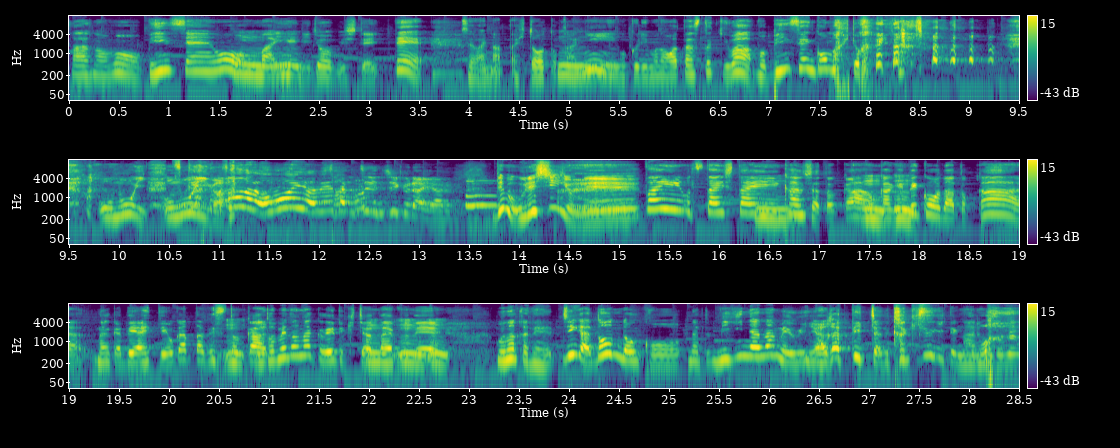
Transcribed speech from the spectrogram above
あのもう便箋を、まあ、家に常備していて、お世話になった人とかに贈り物を渡す時はもう便箋5枚とかになっちゃう。重い重いが。そうなの重いよね。3センチぐらいある。でも嬉しいよね。いっぱいお伝えしたい感謝とか、うん、おかげでこうだとか、うん、なんか出会えてよかったですとか、うん、止めどなく出てきちゃうタイプで。うんうんうん。もうなんかね字がどんどんこうなんて右斜め上に上がっていっちゃう書きすぎてなるほどね。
